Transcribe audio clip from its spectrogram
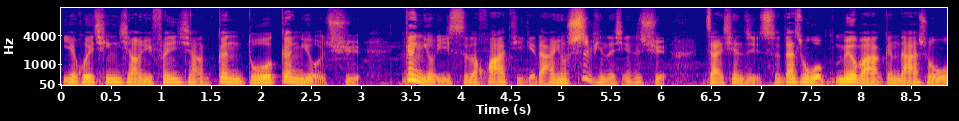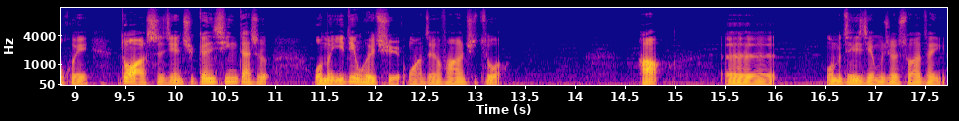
也会倾向于分享更多更有趣。更有意思的话题，给大家用视频的形式去展现自己次，但是我没有办法跟大家说我会多少时间去更新，但是我们一定会去往这个方向去做。好，呃，我们这期节目就说到这里，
